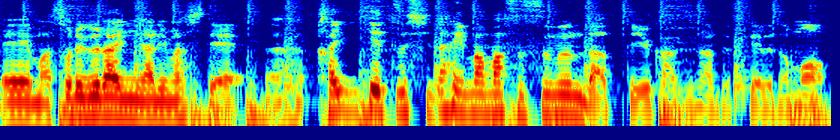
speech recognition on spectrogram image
えー、まあ、それぐらいになりまして 解決しないまま進むんだっていう感じなんですけれども。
